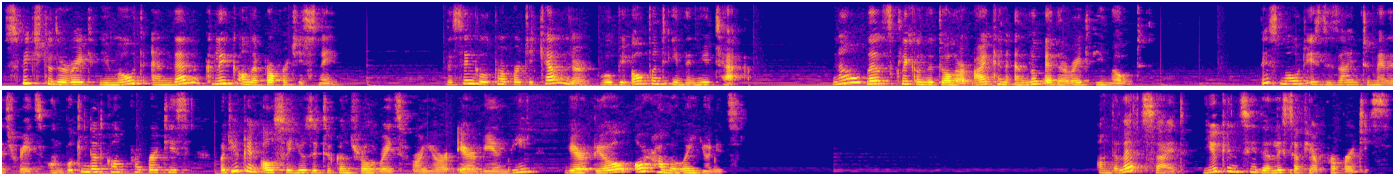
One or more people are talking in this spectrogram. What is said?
switch to the Rate View mode and then click on the property's name. The single property calendar will be opened in the new tab. Now let's click on the dollar icon and look at the rate view mode. This mode is designed to manage rates on Booking.com properties, but you can also use it to control rates for your Airbnb, VRBO or HomeAway units. On the left side, you can see the list of your properties.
